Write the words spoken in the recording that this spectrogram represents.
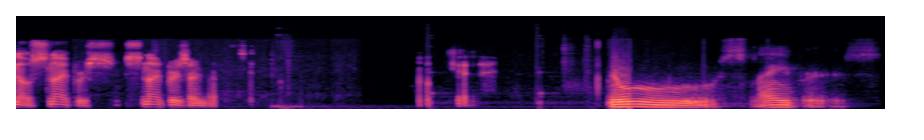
No snipers. Snipers are next. Okay. Ooh, snipers.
